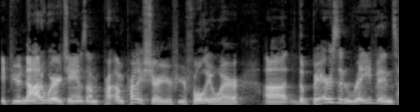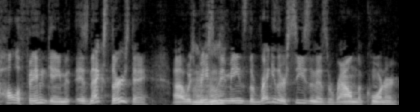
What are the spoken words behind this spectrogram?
if you're not aware, James, I'm, pr- I'm probably sure you're, you're fully aware. Uh, the Bears and Ravens Hall of Fame game is next Thursday, uh, which mm-hmm. basically means the regular season is around the corner.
